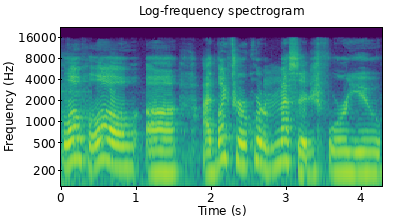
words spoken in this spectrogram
Hello, hello. Uh, I'd like to record a message for you.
